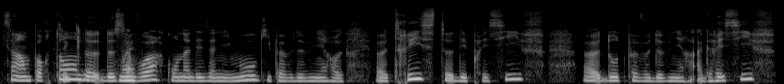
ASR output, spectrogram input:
C'est important de, savoir qu'on a des animaux qui peuvent devenir euh, euh, tristes, dépressifs, euh, d'autres peuvent devenir agressifs.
